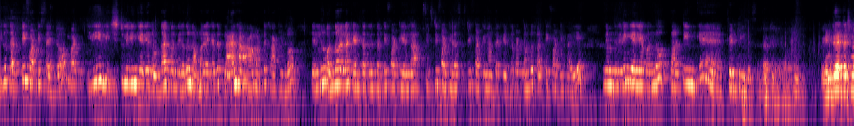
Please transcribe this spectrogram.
ಇದು ತರ್ಟಿ ಫಾರ್ಟಿ ಸೈಟ್ ಬಟ್ ಇಲ್ಲಿ ಇಷ್ಟು ಲಿವಿಂಗ್ ಏರಿಯಾ ದೊಡ್ಡದಾಗಿ ಬಂದಿರೋದು ನಮ್ಮನೆ ಯಾಕಂದ್ರೆ ಪ್ಲಾನ್ ಆ ಮಟ್ಟಕ್ಕೆ ಹಾಕಿದ್ರು. ಎಲ್ಲರೂ ಬಂದವರೆಲ್ಲ ಕೇಳ್ತಾ ಇದ್ರು ತರ್ಟಿ ಫಾರ್ಟಿ ಎಲ್ಲ ಸಿಕ್ಸ್ಟಿ ಫಾರ್ಟಿನ ಸಿಕ್ಸ್ಟಿ ಫಾರ್ಟಿನ ಅಂತ ಕೇಳ್ತಾರೆ ಬಟ್ ನಮ್ದು ತರ್ಟಿ ಫಾರ್ಟಿ ಫೈವ್ ನಿಮ್ದು ಲಿವಿಂಗ್ ಏರಿಯಾ ಬಂದು ತರ್ಟೀನ್ಗೆ ಟ್ವೆಂಟಿ ಇದೆ ಸರ್. ಎಂಟ್ರಿ ಆದ ತಕ್ಷಣ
